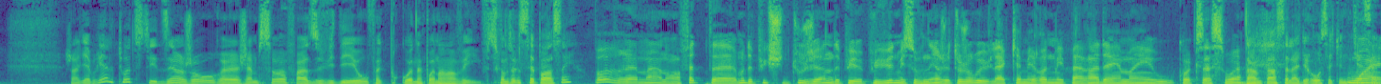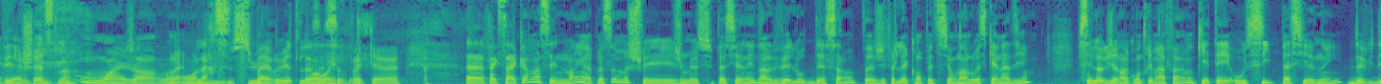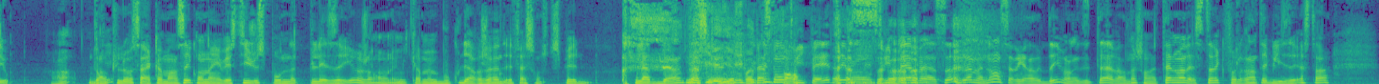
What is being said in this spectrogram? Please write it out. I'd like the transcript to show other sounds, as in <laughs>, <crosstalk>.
Jean-Gabriel, toi, tu t'es dit un jour, euh, j'aime ça, faire du vidéo, fait que pourquoi ne pas en vivre? C'est comme ça que c'est passé? Pas vraiment, non. En fait, euh, moi, depuis que je suis tout jeune, depuis le plus vieux de mes souvenirs, j'ai toujours eu la caméra de mes parents dans les mains ou quoi que ce soit. Dans le temps, c'est la grosse avec une cassette VHS, là? <laughs> ouais, genre. On, l'a reçu Super 8, là, c'est ça. Fait que... Euh, fait que ça a commencé de même. Après ça, moi, je, je me suis passionné dans le vélo de descente. J'ai fait de la compétition dans l'Ouest canadien. C'est là que j'ai rencontré ma femme, qui était aussi passionnée de vidéo. Ah, Donc là, ça a commencé qu'on a investi juste pour notre plaisir. Genre, on a mis quand même beaucoup d'argent de façon stupide là-dedans. <laughs> parce qu'il n'y a pas parce qu'on tripait, tu sais, on tripait à faire ça. Là, maintenant, on s'est regardé, on a dit, tabarnouche, on a tellement de stock, il faut le rentabiliser à cette heure.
